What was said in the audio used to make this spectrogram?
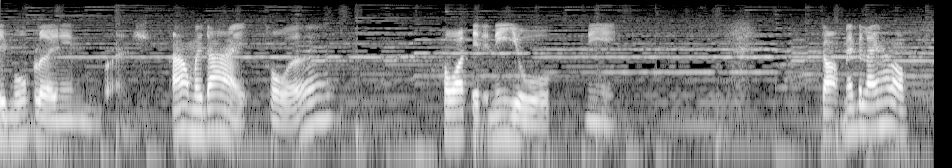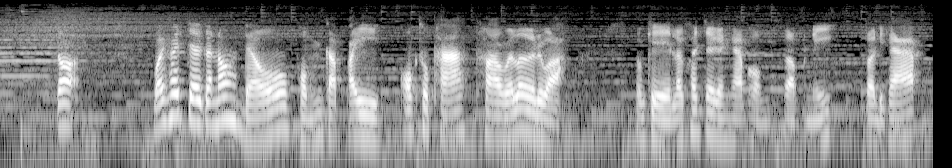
remove เลยนี่ branch อ้าวไม่ได้โถเพราะว่าติดอันนี้อยู่นี่ ก็ไม่เป็นไรครับผม ก็ ไว้ค่อยเจอกันเนาะเดี๋ยวผมกลับไป Octopath Traveler ดีกว่า โอเค แล้วค่อยเจอกันครับผมสำหรับวันนี้ สวัสดีครับ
